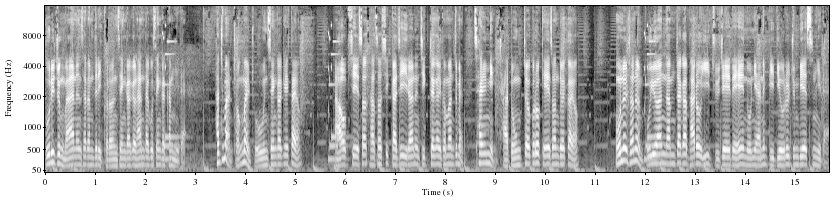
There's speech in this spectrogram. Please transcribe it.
우리 중 많은 사람들이 그런 생각을 한다고 생각합니다. 하지만 정말 좋은 생각일까요? 9시에서 5시까지 일하는 직장을 그만두면 삶이 자동적으로 개선될까요? 오늘 저는 부유한 남자가 바로 이 주제에 대해 논의하는 비디오를 준비했습니다.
